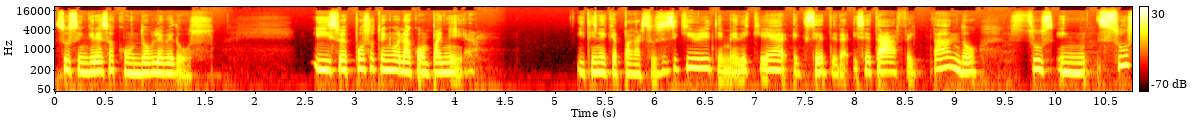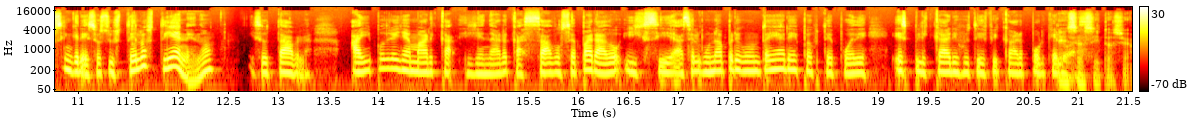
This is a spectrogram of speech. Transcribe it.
sus ingresos con un W2 y su esposo tenga una compañía y tiene que pagar Social Security, Medicare, etcétera, y se está afectando sus, sus ingresos, si usted los tiene, ¿no? Y su tabla ahí podría llamar y llenar casado separado y si hace alguna pregunta y haré, pues usted puede explicar y justificar por qué Esa lo hace. situación.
